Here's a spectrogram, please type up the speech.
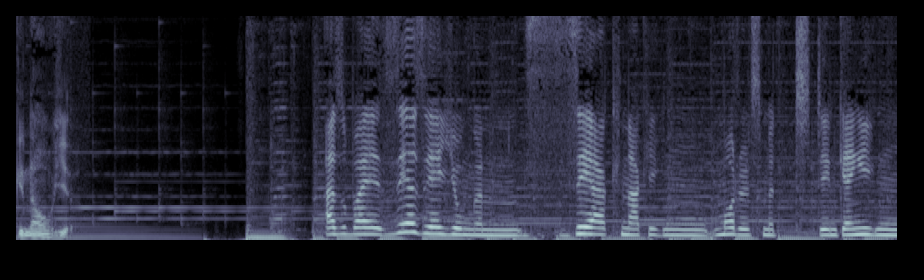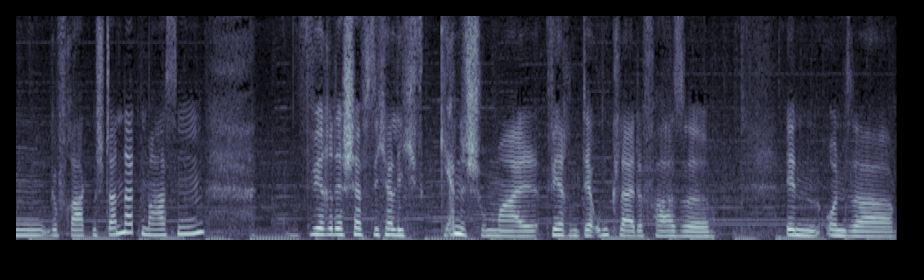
genau hier. Also bei sehr, sehr jungen, sehr knackigen Models mit den gängigen gefragten Standardmaßen wäre der Chef sicherlich gerne schon mal während der Umkleidephase in unser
